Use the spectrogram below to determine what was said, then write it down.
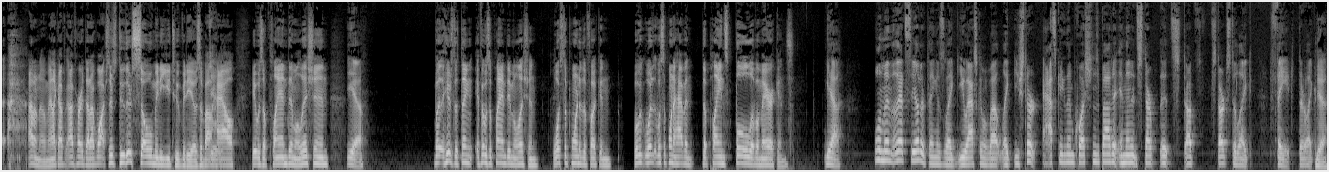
I don't know, man. Like I've I've heard that. I've watched. There's dude. There's so many YouTube videos about Dude. how it was a planned demolition. yeah. But here's the thing: if it was a planned demolition, what's the point of the fucking? What, what what's the point of having the planes full of Americans? Yeah. Well, and then that's the other thing is like you ask them about like you start asking them questions about it, and then it start it starts starts to like fade. They're like, Yeah,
